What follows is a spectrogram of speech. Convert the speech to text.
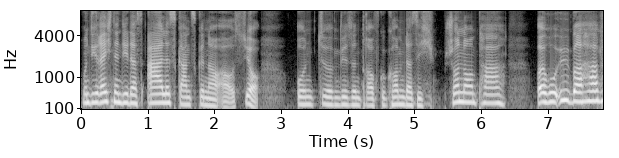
Und die rechnen dir das alles ganz genau aus. Ja, und äh, wir sind drauf gekommen, dass ich schon noch ein paar Euro über habe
